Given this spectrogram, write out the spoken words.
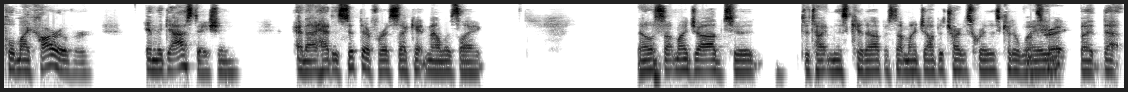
pulled my car over in the gas station and I had to sit there for a second and I was like, no, it's not my job to, to tighten this kid up. It's not my job to try to square this kid away. Right. But that,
